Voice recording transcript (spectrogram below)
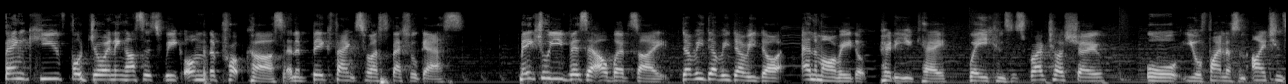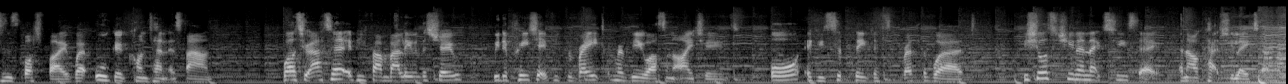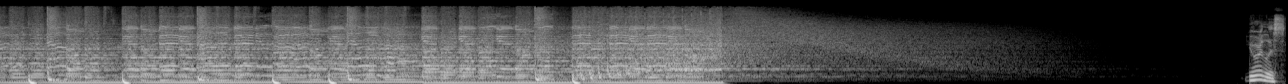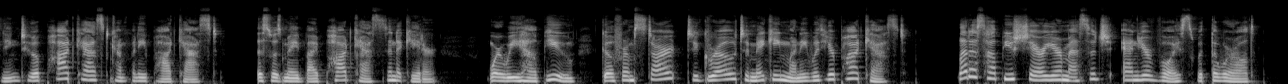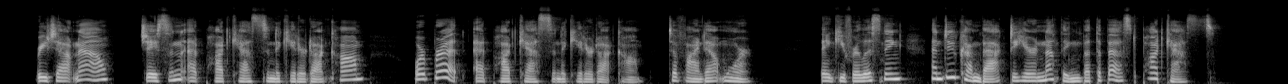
Thank you for joining us this week on the Propcast, and a big thanks to our special guests. Make sure you visit our website, www.lmre.co.uk, where you can subscribe to our show, or you'll find us on iTunes and Spotify, where all good content is found. Whilst you're at it, if you found value in the show, We'd appreciate if you could rate and review us on iTunes, or if you simply just spread the word. Be sure to tune in next Tuesday, and I'll catch you later. You're listening to a podcast company podcast. This was made by Podcast Syndicator, where we help you go from start to grow to making money with your podcast. Let us help you share your message and your voice with the world. Reach out now, Jason at podcastsyndicator.com or Brett at podcastsyndicator.com to find out more. Thank you for listening, and do come back to hear nothing but the best podcasts.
